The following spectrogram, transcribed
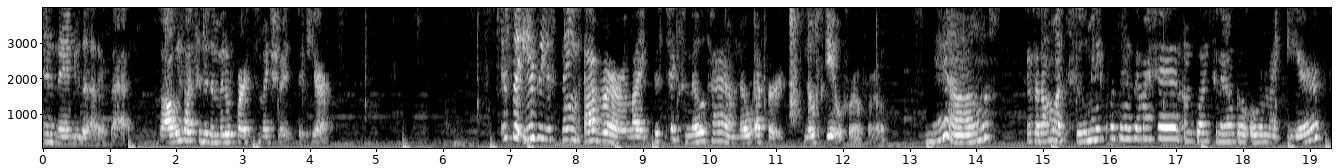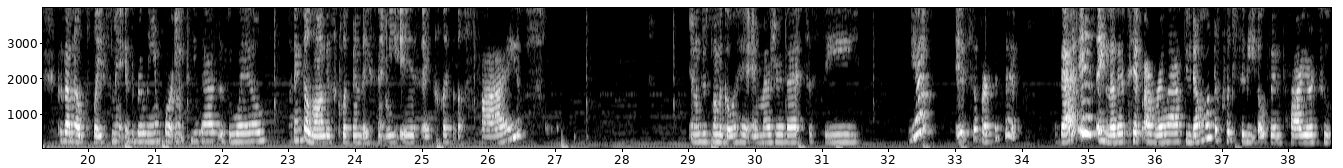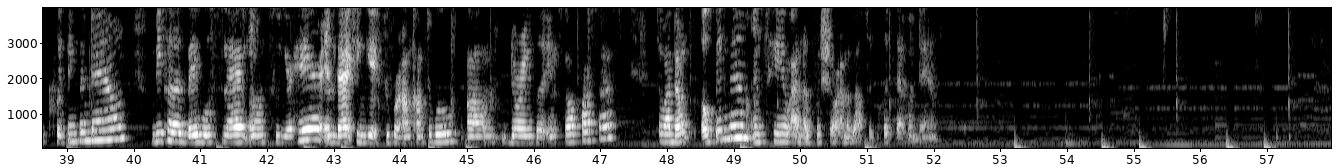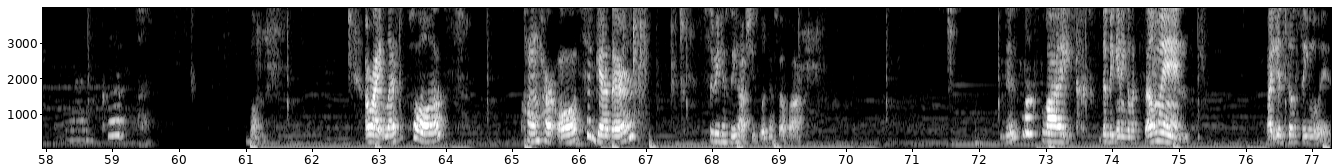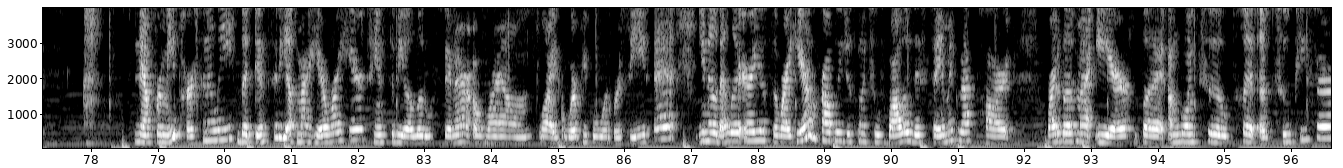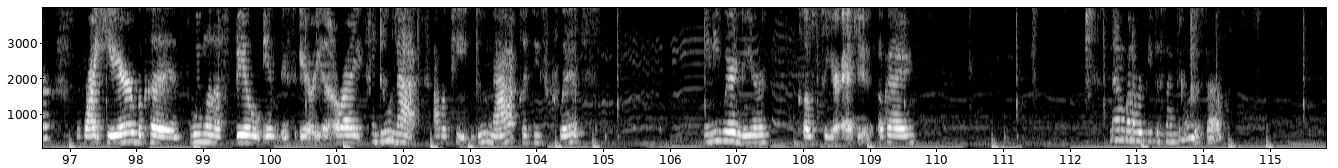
and then do the other side. So I always like to do the middle first to make sure it's secure. It's the easiest thing ever. Like this takes no time, no effort, no skill for real, for real. Now, since I don't want too many clip-ins in my head, I'm going to now go over my ear because I know placement is really important to you guys as well. I think the longest clip-in they sent me is a clip of five. And I'm just gonna go ahead and measure that to see, yep, it's a perfect fit that is another tip I realized. You don't want the clips to be open prior to clipping them down because they will snag onto your hair and that can get super uncomfortable um, during the install process. So I don't open them until I know for sure I'm about to clip that one down. Right, let's pause comb her all together so we can see how she's looking so far. This looks like the beginning of a sew-in. Like it's so seamless. Now for me personally, the density of my hair right here tends to be a little thinner around like where people would recede at. You know, that little area. So right here, I'm probably just going to follow this same exact part right above my ear, but I'm going to put a two-piecer right here because we want to fill in this area, all right? And do not, I repeat, do not put these clips anywhere near close to your edges, okay? Now I'm gonna repeat the same thing on this side.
